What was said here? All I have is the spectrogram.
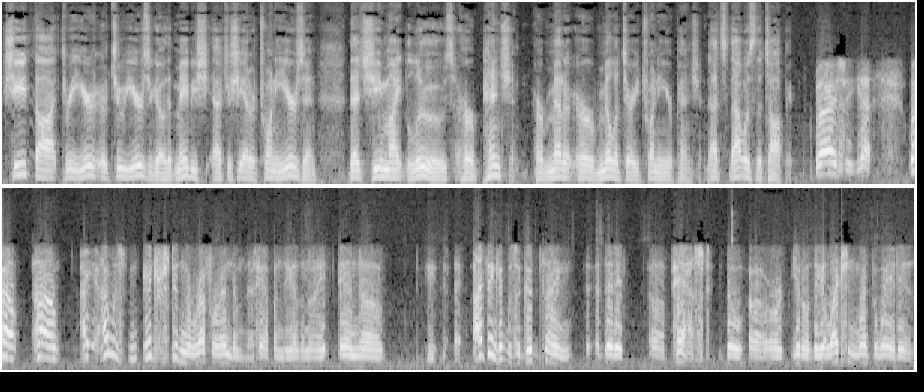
She thought 3 years or 2 years ago that maybe she, after she had her 20 years in that she might lose her pension, her medi- her military 20-year pension. That's that was the topic. Well, I see. Yeah. Well, um, I, I was interested in the referendum that happened the other night, and uh, I think it was a good thing that it uh, passed, though, uh, or you know, the election went the way it is,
